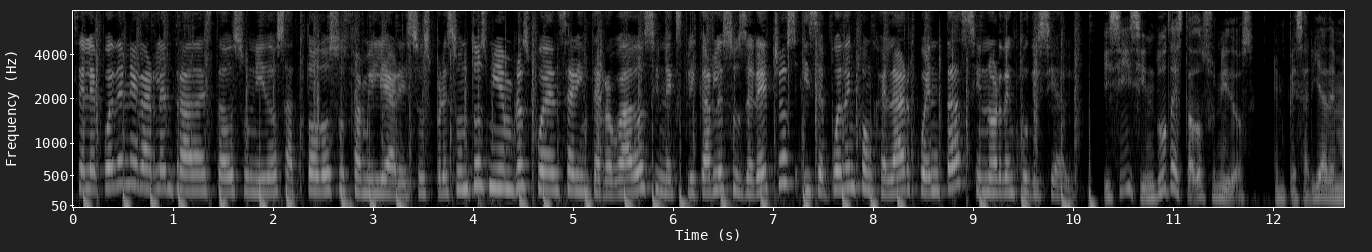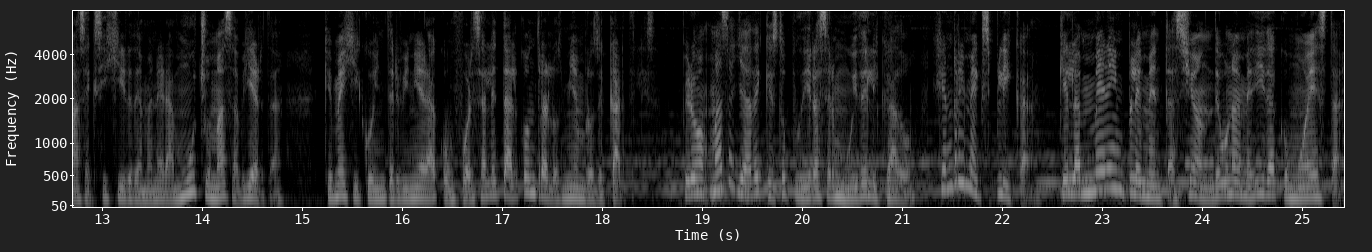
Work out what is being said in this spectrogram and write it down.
Se le puede negar la entrada a Estados Unidos a todos sus familiares. Sus presuntos miembros pueden ser interrogados sin explicarles sus derechos y se pueden congelar cuentas sin orden judicial. Y sí, sin duda Estados Unidos empezaría además a exigir de manera mucho más abierta que México interviniera con fuerza letal contra los miembros de cárteles. Pero más allá de que esto pudiera ser muy delicado, Henry me explica que la mera implementación de una medida como esta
